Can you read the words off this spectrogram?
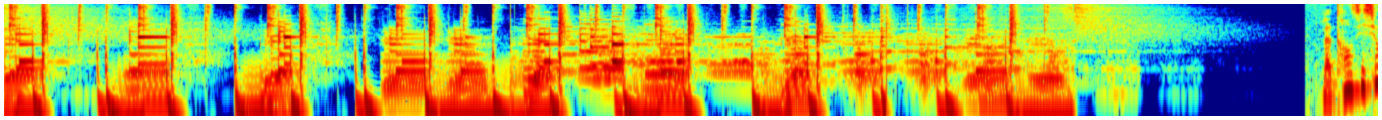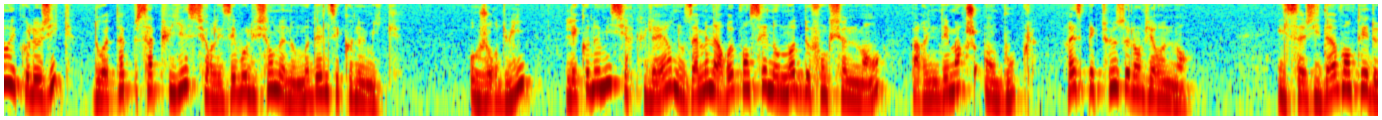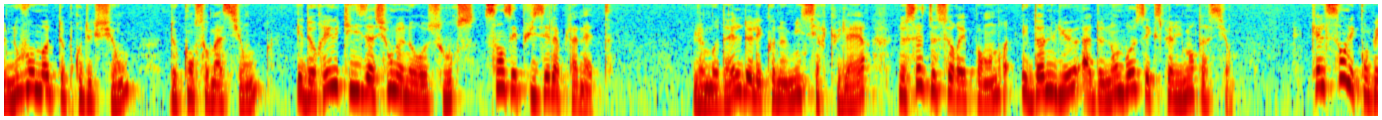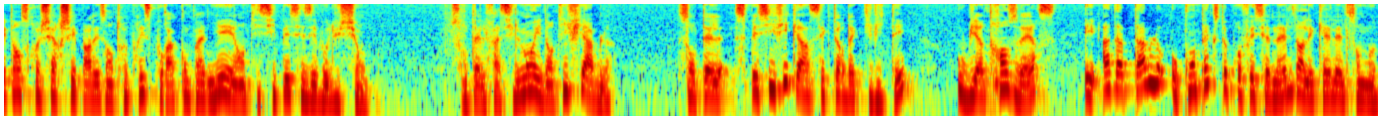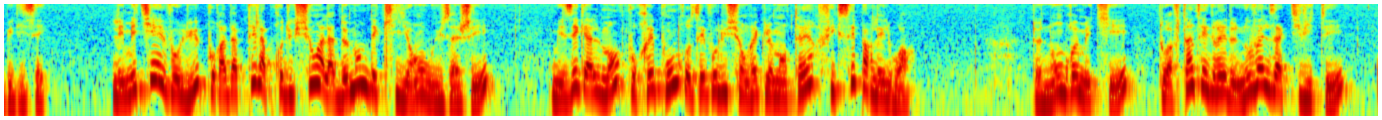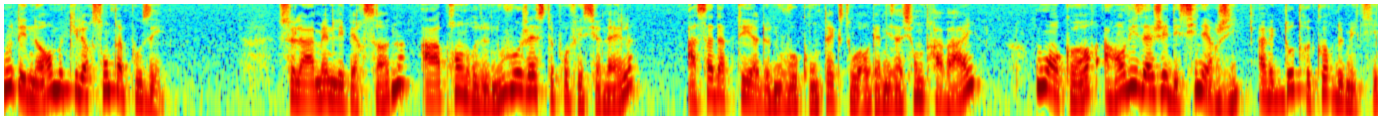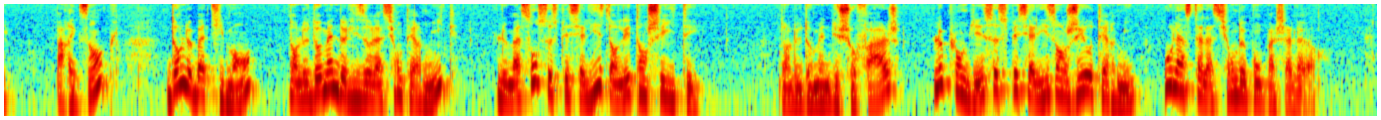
La transition écologique doit s'appuyer sur les évolutions de nos modèles économiques. Aujourd'hui, l'économie circulaire nous amène à repenser nos modes de fonctionnement par une démarche en boucle, respectueuse de l'environnement. Il s'agit d'inventer de nouveaux modes de production, de consommation et de réutilisation de nos ressources sans épuiser la planète. Le modèle de l'économie circulaire ne cesse de se répandre et donne lieu à de nombreuses expérimentations. Quelles sont les compétences recherchées par les entreprises pour accompagner et anticiper ces évolutions? Sont-elles facilement identifiables? Sont-elles spécifiques à un secteur d'activité ou bien transverses et adaptables au contexte professionnel dans lesquels elles sont mobilisées? Les métiers évoluent pour adapter la production à la demande des clients ou usagers, mais également pour répondre aux évolutions réglementaires fixées par les lois. De nombreux métiers doivent intégrer de nouvelles activités ou des normes qui leur sont imposées. Cela amène les personnes à apprendre de nouveaux gestes professionnels, à s'adapter à de nouveaux contextes ou organisations de travail, ou encore à envisager des synergies avec d'autres corps de métier. Par exemple, dans le bâtiment, dans le domaine de l'isolation thermique, le maçon se spécialise dans l'étanchéité. Dans le domaine du chauffage, le plombier se spécialise en géothermie ou l'installation de pompes à chaleur.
